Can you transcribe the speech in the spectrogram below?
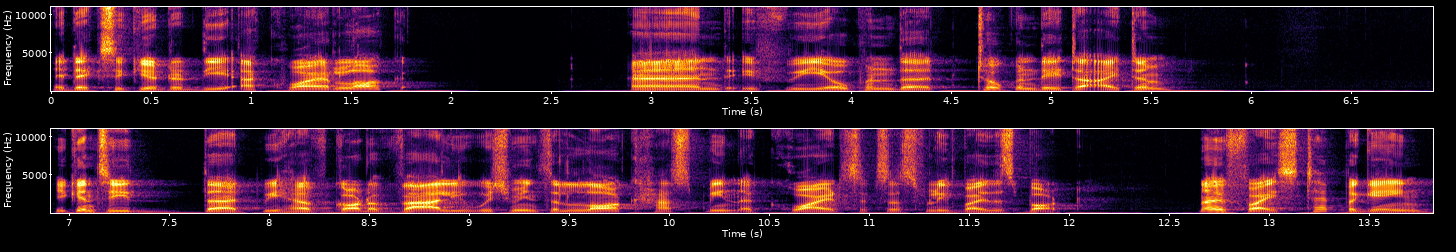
It executed the acquire lock and if we open the token data item you can see that we have got a value which means the lock has been acquired successfully by this bot. Now if I step again,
